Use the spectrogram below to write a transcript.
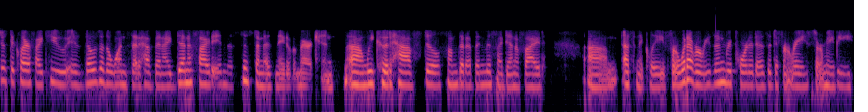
just to clarify, too, is those are the ones that have been identified in the system as Native American. Um, we could have still some that have been misidentified um, ethnically for whatever reason, reported as a different race or maybe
